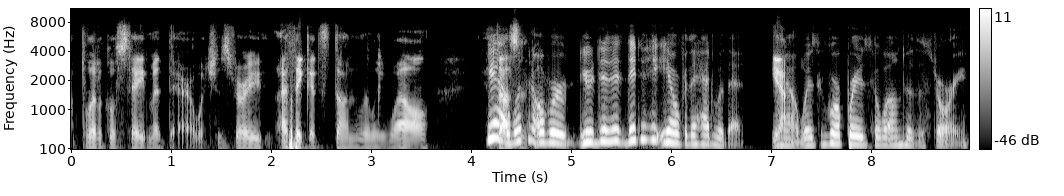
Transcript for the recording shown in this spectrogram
a political statement there, which is very. I think it's done really well. It Yeah, it wasn't over you didn't they didn't hit you over the head with it. Yeah. You know, it was incorporated so well into the story.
